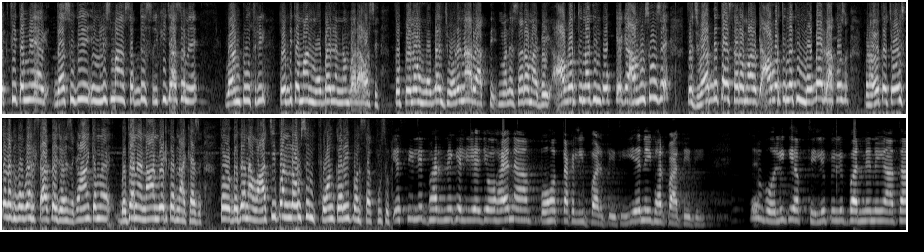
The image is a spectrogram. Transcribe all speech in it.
એકથી તમે દસ સુધી ઇંગ્લિશમાં શબ્દ શીખી જશો ને વન ટુ થ્રી તો બી તમારા મોબાઈલના નંબર આવડશે તો પહેલાં હું મોબાઈલ જોડે ના રાખતી મને શરમ આવે ભાઈ આવડતું નથી ને કોક કહે કે આનું શું છે તો જવાબ દેતા શરમ આવે કે આવડતું નથી ને મોબાઈલ રાખો છો પણ હવે તો ચોવીસ કલાક મોબાઈલ સાથે જ હોય છે કારણ કે મેં બધાના નામ એડ કરી નાખ્યા છે તો બધાના વાંચી પણ લઉં છું ને ફોન કરી પણ શકું છું ये स्लिप भरने के लिए जो है ना बहुत तकलीफ पड़ती थी ये नहीं भर पाती थी तो मैं बोली कि अब स्लिप विलिप भरने नहीं आता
